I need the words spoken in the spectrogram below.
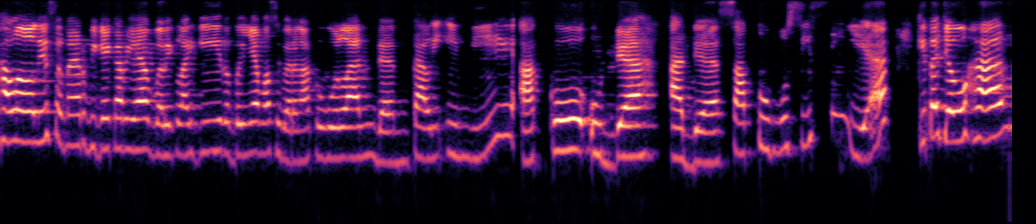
Halo listener Bingkai Karya, balik lagi tentunya masih bareng aku Wulan dan kali ini aku udah ada satu musisi ya. Kita jauhan,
